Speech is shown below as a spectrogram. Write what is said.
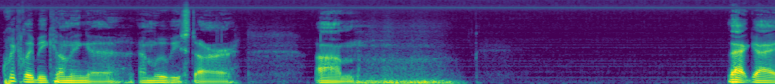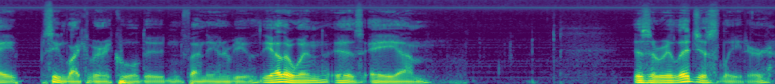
quickly becoming a, a movie star. Um, that guy seemed like a very cool dude and fun to interview. The other one is a um, is a religious leader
